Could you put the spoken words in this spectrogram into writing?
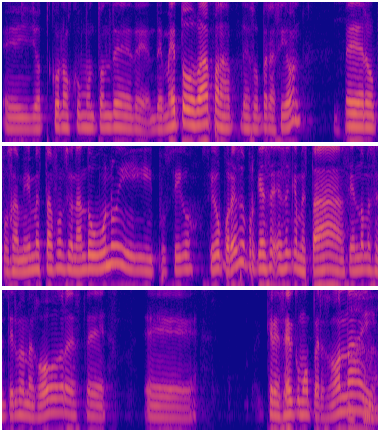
eh, yo conozco un montón de, de- de métodos ¿va? Para, de superación, pero pues a mí me está funcionando uno y pues sigo, sigo por eso, porque es, es el que me está haciéndome sentirme mejor, este, eh, crecer como persona y,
